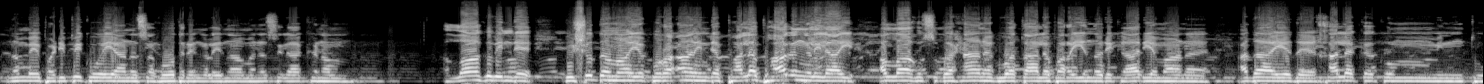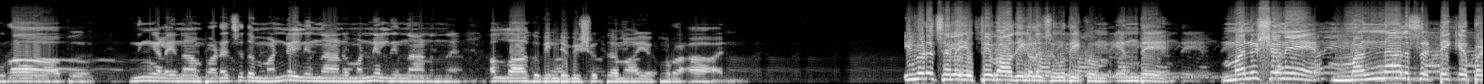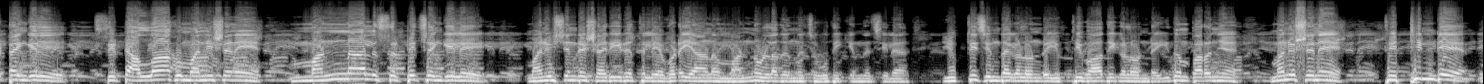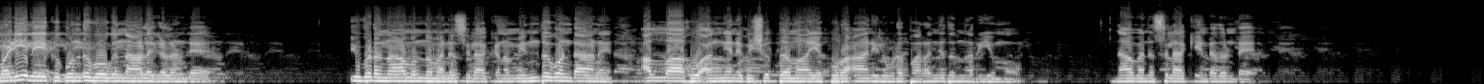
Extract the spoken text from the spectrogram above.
നമ്മെ പഠിപ്പിക്കുകയാണ് സഹോദരങ്ങളെ നാം മനസ്സിലാക്കണം. അള്ളാഹുവിന്റെ വിശുദ്ധമായ ഖുർആാനിന്റെ പല ഭാഗങ്ങളിലായി അള്ളാഹു തആല പറയുന്ന ഒരു കാര്യമാണ്. അതായത് മിൻ തുറാബ്. നിങ്ങളെ നാം പടച്ചത് മണ്ണിൽ നിന്നാണ് മണ്ണിൽ നിന്നാണെന്ന് അള്ളാഹുവിന്റെ വിശുദ്ധമായ ഖുർആൻ. ഇവിടെ ചില യുക്തിവാദികൾ ചോദിക്കും എന്തേ? മനുഷ്യനെ മണ്ണാൽ സൃഷ്ടിക്കപ്പെട്ടെങ്കിൽ സിട്ട് അള്ളാഹു മനുഷ്യനെ മണ്ണാൽ സൃഷ്ടിച്ചെങ്കിൽ മനുഷ്യന്റെ ശരീരത്തിൽ എവിടെയാണ് മണ്ണുള്ളതെന്ന് ചോദിക്കുന്ന ചില യുക്തിചിന്തകളുണ്ട് യുക്തിവാദികളുണ്ട്. ഇതും പറഞ്ഞ് മനുഷ്യനെ തെറ്റിന്റെ വഴിയിലേക്ക് കൊണ്ടുപോകുന്ന ആളുകളുണ്ട്. ഇവിടെ നാം ഒന്ന് മനസ്സിലാക്കണം. എന്തുകൊണ്ടാണ് അള്ളാഹു അങ്ങനെ വിശുദ്ധമായ ഖുർആാനിലൂടെ പറഞ്ഞതെന്നറിയുമോ? നാം മനസ്സിലാക്കേണ്ടതുണ്ട്.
